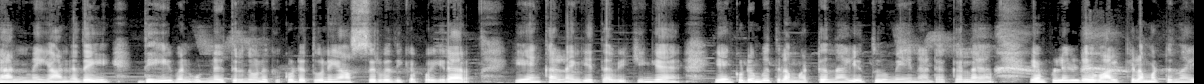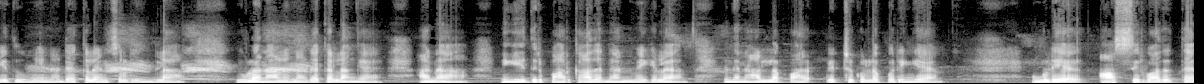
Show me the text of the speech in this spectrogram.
நன்மையானதை தேவன் உன்னத்திலிருந்து உனக்கு கொடுத்து உன்னை ஆசிர்வதிக்க போகிறார். ஏன் கலங்கி தவிக்கிங்க? என் குடும்பத்தில் மட்டும்தான் எதுவுமே நடக்கலை. என் பிள்ளைகளுடைய வாழ்க்கையில் மட்டும்தான் எதுவுமே நடக்கலைன்னு சொல்கிறீங்களா இவ்வளோ நாள் நடக்கலைங்க. ஆனால் நீங்கள் எதிர்பார்க்காத நன்மைகளை இந்த நாளில் பா பெற்றுக்கொள்ள போகிறீங்க உங்களுடைய ஆசீர்வாதத்தை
